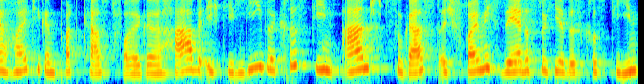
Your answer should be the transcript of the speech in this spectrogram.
Der heutigen Podcast-Folge habe ich die liebe Christine Arndt zu Gast. Ich freue mich sehr, dass du hier bist, Christine.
